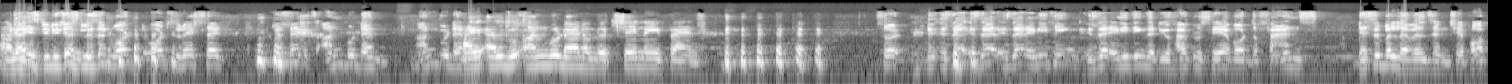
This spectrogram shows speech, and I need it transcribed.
Un- guys, did you just listen what what Suresh said? He said it's unbudden, unbudden. I, I'll go unburdened of the Chennai fans. So is there is there is there anything is there anything that you have to say about the fans decibel levels in Chepauk?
